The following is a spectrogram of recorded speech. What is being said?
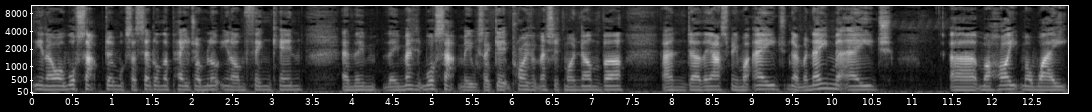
you know I WhatsApped them because I said on the page I'm look you know I'm thinking, and they they me- WhatsApped me because I get private message my number, and uh, they asked me my age, no my name, my age, uh, my height, my weight,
